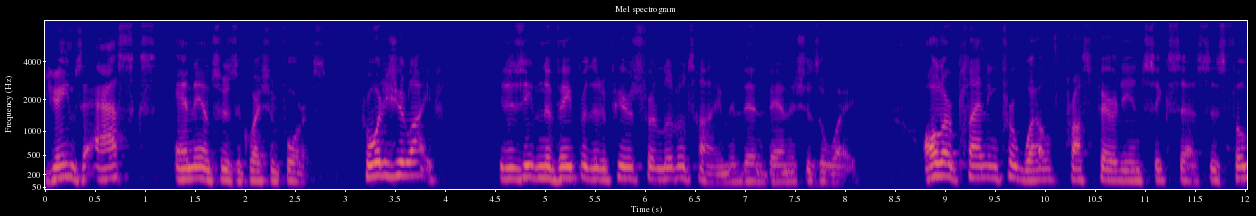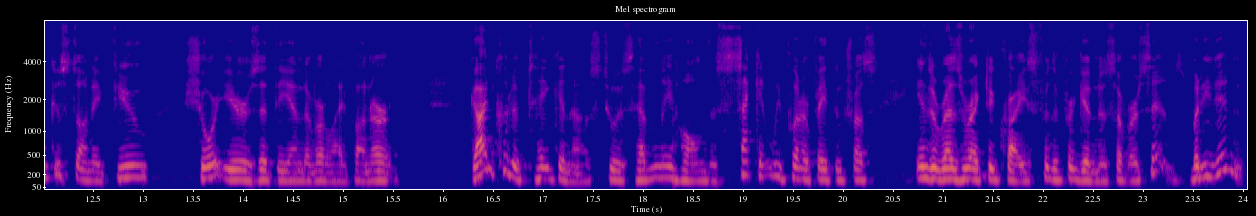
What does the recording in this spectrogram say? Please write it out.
James asks and answers the question for us For what is your life? It is even a vapor that appears for a little time and then vanishes away. All our planning for wealth, prosperity, and success is focused on a few short years at the end of our life on earth. God could have taken us to his heavenly home the second we put our faith and trust in the resurrected Christ for the forgiveness of our sins, but he didn't.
